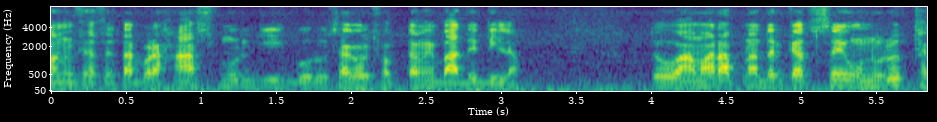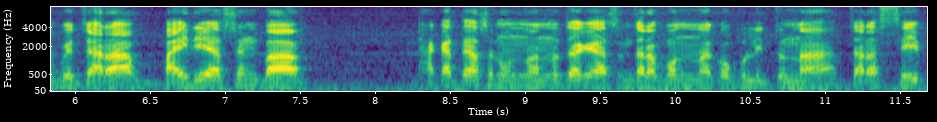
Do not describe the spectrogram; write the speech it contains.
মানুষ আছে। তারপরে হাঁস, মুরগি, গরু, ছাগল সবটা আমি বাদে দিলাম। তো আমার আপনাদের কাছে অনুরোধ থাকবে, যারা বাইরে আছেন বা ঢাকাতে আছেন, অন্যান্য জায়গায় আছেন, যারা বন্যা কবলিত না, যারা সেফ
